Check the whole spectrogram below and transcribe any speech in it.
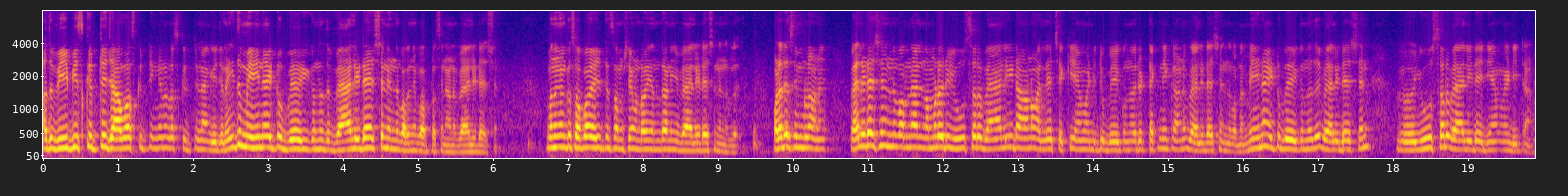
അത് V B script Java script ഇങ്ങനെയുള്ള സ്ക്രിപ്റ്റിംഗ് ലാംഗ്വേജുകളാണ് ഇത് മെയിനായിട്ട് ഉപയോഗിക്കുന്നത് വാലിഡേഷൻ എന്ന് പറഞ്ഞ പർപ്പസിനാണ് വാലിഡേഷൻ അപ്പോൾ നിങ്ങൾക്ക് സ്വാഭാവികമായിട്ട് സംശയം ഉണ്ടാവും എന്താണ് ഈ വാലിഡേഷൻ എന്നുള്ളത്. വളരെ സിമ്പിളാണ് വാലിഡേഷൻ എന്ന് പറഞ്ഞാൽ നമ്മുടെ ഒരു യൂസർ വാലിഡ് ആണോ അല്ലേ ചെക്ക് ചെയ്യാൻ വേണ്ടിയിട്ട് ഉപയോഗിക്കുന്ന ഒരു ടെക്നിക്കാണ് വാലിഡേഷൻ എന്ന് പറഞ്ഞാൽ മെയിനായിട്ട് ഉപയോഗിക്കുന്നത് വാലിഡേഷൻ യൂസർ വാലിഡേറ്റ് ചെയ്യാൻ വേണ്ടിയിട്ടാണ്.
